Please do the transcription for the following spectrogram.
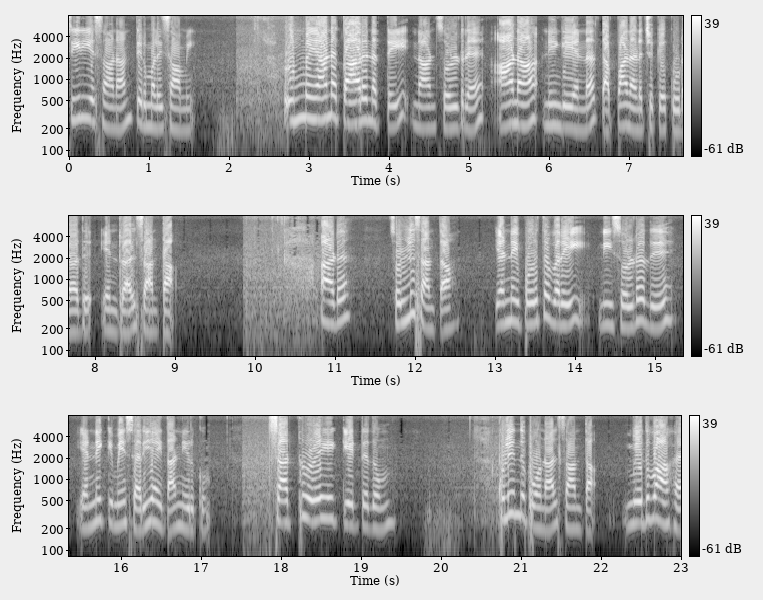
சீரியஸானான் திருமலைசாமி. உண்மையான காரணத்தை நான் சொல்றேன் ஆனா நீங்க என்ன தப்பா நினைச்சுக்க கூடாது என்றாள் சாந்தா. அட சொல்லு சாந்தா. என்னை பொறுத்தவரை நீ சொல்றது என்னைக்குமே சரியாய்த்தான் இருக்கும். சற்றுழையை கேட்டதும் குளிர்ந்து போனாள் சாந்தா. மெதுவாக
